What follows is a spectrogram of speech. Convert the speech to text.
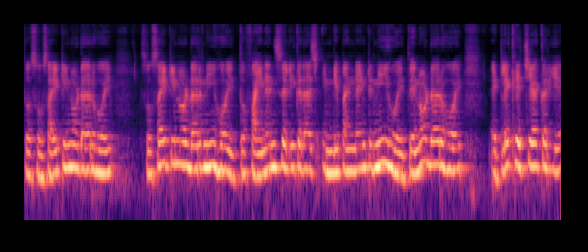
તો સોસાયટીનો ડર હોય. સોસાયટીનો ડર નહીં હોય તો ફાઇનાન્શિયલી કદાચ ઇન્ડિપેન્ડન્ટ નહીં હોય તેનો ડર હોય. એટલે ખેંચ્યા કરીએ.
